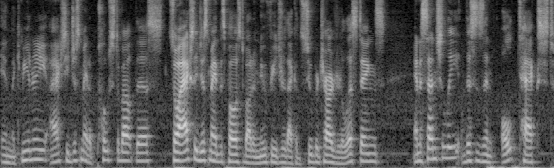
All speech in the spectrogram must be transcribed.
in the community, I actually just made a post about this. So I actually just made this post about a new feature that could supercharge your listings. And essentially, this is an alt text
